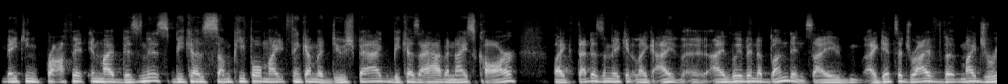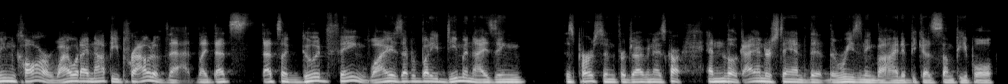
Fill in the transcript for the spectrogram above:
making profit in my business because some people might think I'm a douchebag because I have a nice car. Like that doesn't make it like I I live in abundance. I I get to drive the, my dream car. Why would I not be proud of that? Like that's that's a good thing. Why is everybody demonizing this person for driving a nice car? And look, I understand the the reasoning behind it because some people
